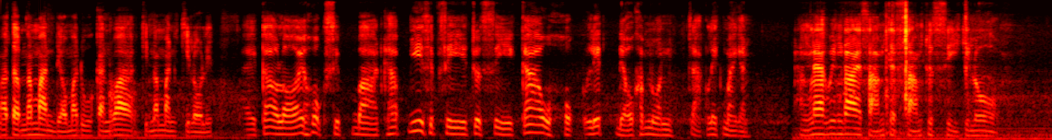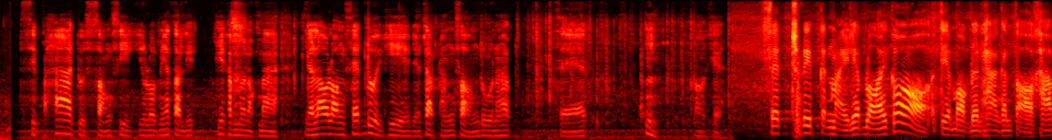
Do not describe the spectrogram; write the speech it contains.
มาเติมน้ำมันเดี๋ยวมาดูกันว่ากินน้ำมันกิโลลิตรเก้าร้อยหกสิบบาทครับยี่สิบสี่จุดสี่เก้าหกลิตร เดี๋ยวคำนวณจากเลขใหม่กัน ถังแรกวิ่งได้สามเจ็ดสามจุดสี่กิโลสิบห้าจุดสองสี่กิโลเมตรต่อลิตร ที่คำนวณออกมา เดี๋ยวเราลองเซตดูอีกที เดี๋ยวจับทั้งสองดูนะครับ เซตอืมโอเค เซตทริปกันใหม่เรียบร้อยก็เตรียมออกเดินทางกันต่อครับ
